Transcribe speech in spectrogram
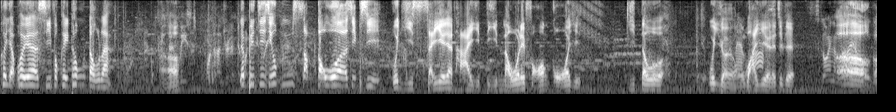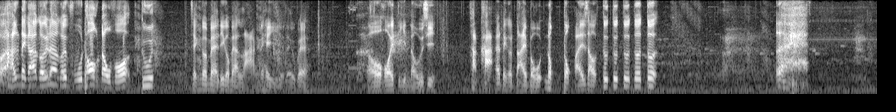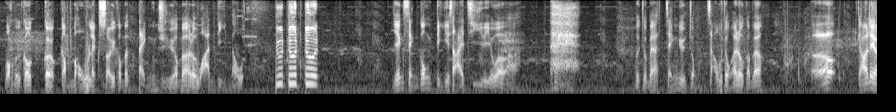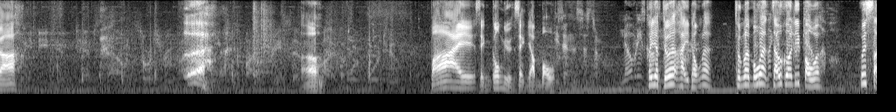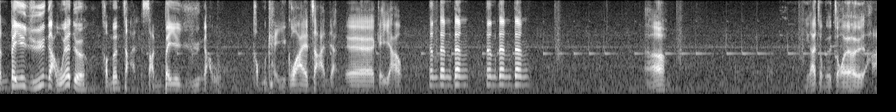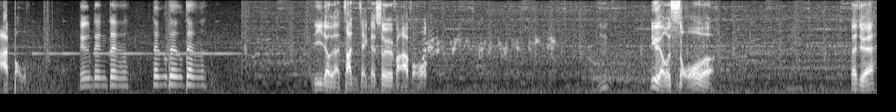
佢入去啊，伺服器通道啦。好 at。least 120入邊至少五十度啊，攝氏會熱死嘅，真係太熱。電腦嗰啲房過熱，熱到會陽痿啊！你知唔知哦，佢肯定下佢啦，佢赴湯蹈火，嘟整個咩？呢個咩冷氣嘅定咩？好開電腦先，黑黑一定要帶部碌碌喺手，嘟嘟嘟嘟嘟。唉哇！佢個腳咁好力水咁樣頂住，咁樣喺度玩電腦，嘟嘟嘟，已經成功 d 晒資料啊嘛！唉，佢做咩啊？整完仲走，仲喺度咁樣，好，搞掂啦！好，拜，成功完成任務。He's in the system. Nobody's 佢入咗系統啦，從來冇人走過呢步啊！好似神秘嘅乳牛一樣，咁樣讚神秘嘅乳牛，咁奇怪嘅讚人嘅技巧，噔噔噔噔噔噔，啊！而家仲要再去下一步，噔噔噔噔噔噔，呢度就真正嘅 server 房。呢度有個鎖喎，跟住咧。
